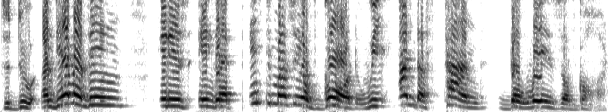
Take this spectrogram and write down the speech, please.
to do. And the other thing it is in the intimacy of God we understand the ways of God.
